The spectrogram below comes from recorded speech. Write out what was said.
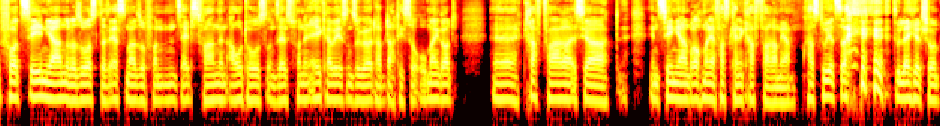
vor zehn Jahren oder sowas, das erste Mal so von selbstfahrenden Autos und selbstfahrenden LKWs und so gehört habe, dachte ich so, oh mein Gott, äh, Kraftfahrer ist ja, in zehn Jahren braucht man ja fast keine Kraftfahrer mehr. Hast du jetzt, du lächelst schon,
